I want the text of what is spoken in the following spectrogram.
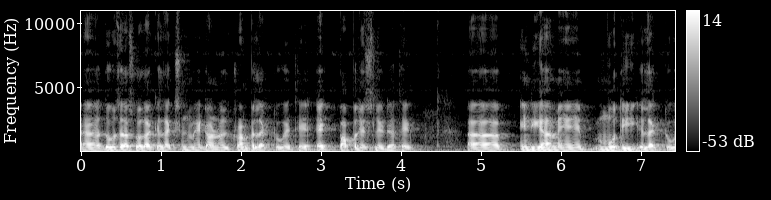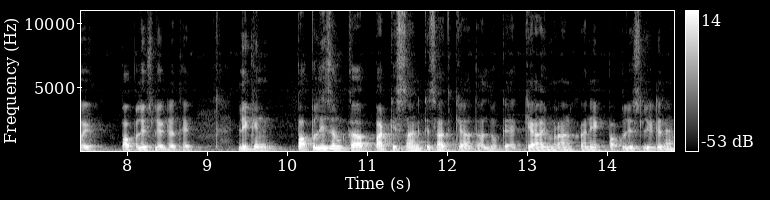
दो हज़ार सोलह के इलेक्शन में डोनाल्ड ट्रंप इलेक्ट हुए थे एक पॉपुलिस्ट लीडर थे। इंडिया में मोदी इलेक्ट हुए पॉपुलिस्ट लीडर थे। लेकिन पॉपुलिज्म का पाकिस्तान के साथ क्या ताल्लुक है? क्या इमरान खान एक पॉपुलिस्ट लीडर हैं?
